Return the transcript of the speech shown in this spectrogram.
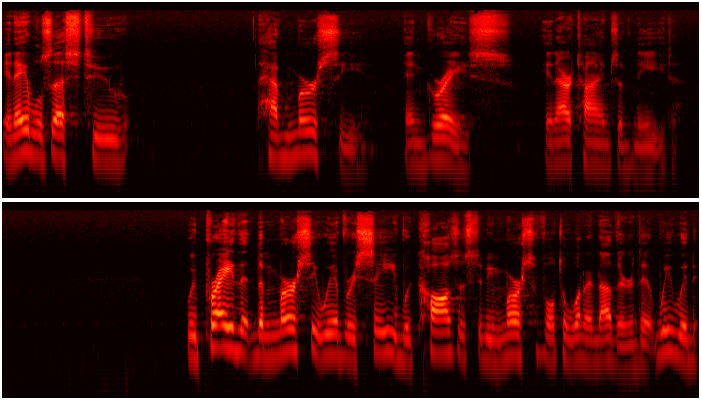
enables us to have mercy and grace in our times of need. We pray that the mercy we have received would cause us to be merciful to one another, that we would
